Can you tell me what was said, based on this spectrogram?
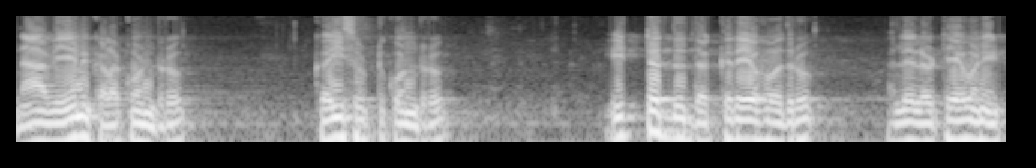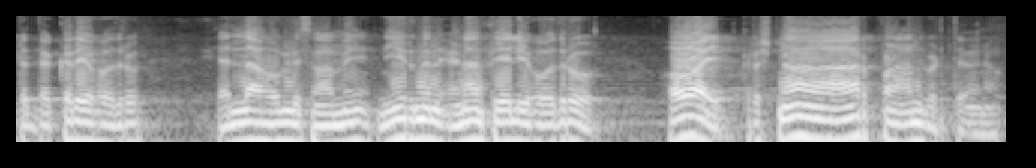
ನಾವೇನು ಕಳ್ಕೊಂಡ್ರು, ಕೈ ಸುಟ್ಟುಕೊಂಡ್ರು, ಇಟ್ಟದ್ದು ದಕ್ಕದೇ ಹೋದರು ಅಲ್ಲೆಲ್ಲೋ ಠೇವಣಿ ಇಟ್ಟು ದಕ್ಕದೇ ಹೋದರು. ಎಲ್ಲ ಹೋಗಲಿ ಸ್ವಾಮಿ, ನೀರಿನಲ್ಲಿ ಹೆಣ ತೇಲಿ ಹೋದರು. ಹೋಯ್ ಕೃಷ್ಣಾರ್ಪಣ ಅಂದ್ಬಿಡ್ತೇವೆ ನಾವು.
